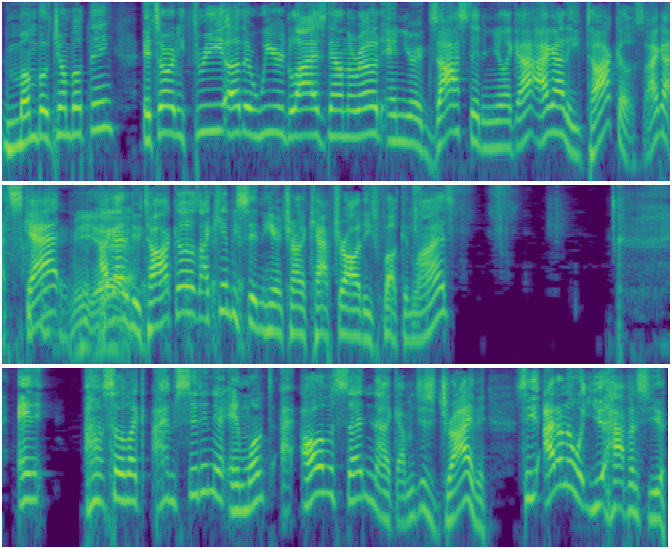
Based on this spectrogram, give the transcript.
mumbo jumbo thing it's already three other weird lies down the road and you're exhausted and you're like i, I gotta eat tacos i got scat Me, i gotta do tacos i can't be sitting here and trying to capture all these fucking lies and uh, so like I'm sitting there and one I, all of a sudden like I'm just driving. See, I don't know what you happens to you.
